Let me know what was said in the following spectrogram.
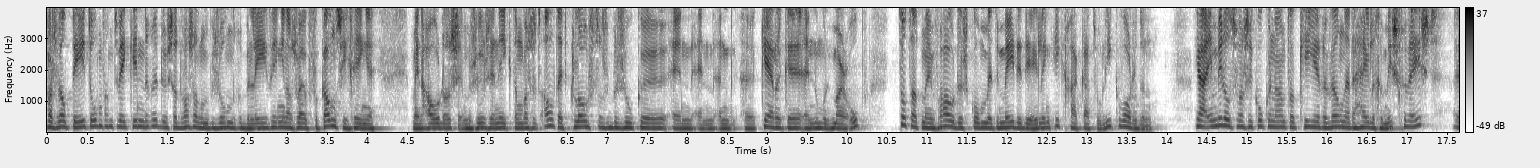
Was wel petom van twee kinderen, dus dat was al een bijzondere beleving. En als wij op vakantie gingen, mijn ouders en mijn zus en ik, dan was het altijd kloosters bezoeken en, en, en uh, kerken en noem het maar op. Totdat mijn vrouw dus komt met de mededeling, ik ga katholiek worden. Ja, inmiddels was ik ook een aantal keren wel naar de Heilige Mis geweest. Uh,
